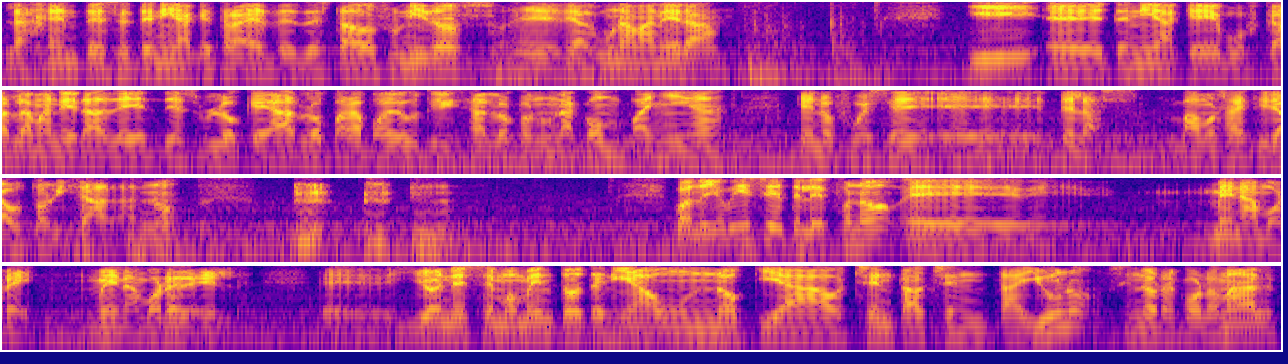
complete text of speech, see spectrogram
la gente se tenía que traer desde Estados Unidos eh, de alguna manera y eh, tenía que buscar la manera de desbloquearlo para poder utilizarlo con una compañía que no fuese eh, de las, vamos a decir, autorizadas, ¿no? Cuando yo vi ese teléfono, me enamoré, me enamoré de él. Eh, yo en ese momento tenía un Nokia 8081, si no recuerdo mal,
